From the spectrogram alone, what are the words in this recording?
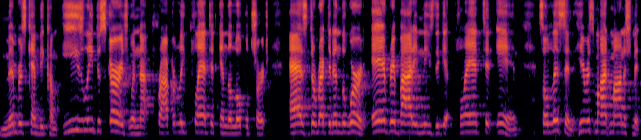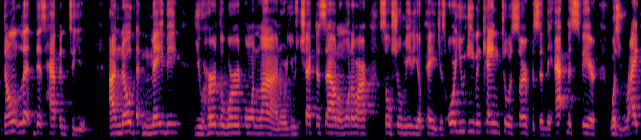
Members can become easily discouraged when not properly planted in the local church as directed in the word. Everybody needs to get planted in. So, listen, here is my admonishment don't let this happen to you. I know that maybe you heard the word online or you checked us out on one of our social media pages or you even came to a service and the atmosphere was right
